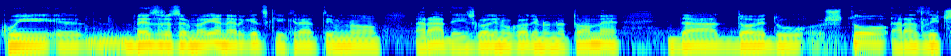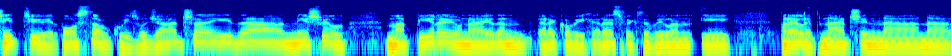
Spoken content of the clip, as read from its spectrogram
koji bezrezervno i energetski i kreativno rade iz godinu u godinu na tome da dovedu što različitiju postavku izvođača i da Nišvil mapiraju na jedan, rekao bih, respektabilan i prelep način na, na,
